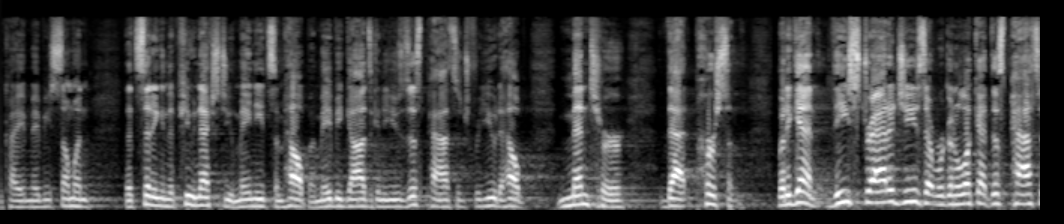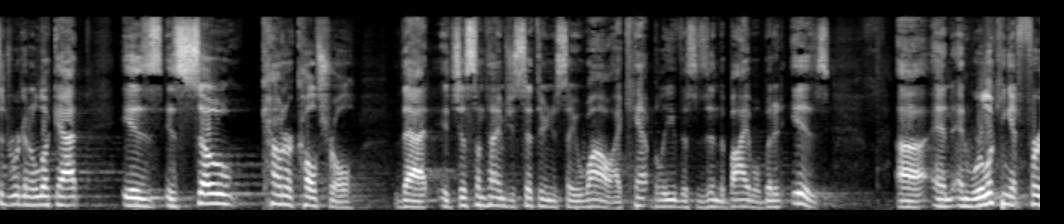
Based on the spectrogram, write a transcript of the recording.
Okay? Maybe someone that's sitting in the pew next to you may need some help, and maybe God's going to use this passage for you to help mentor that person. But again, these strategies that we're going to look at, this passage we're going to look at, is, is so countercultural that it's just sometimes you sit there and you say, wow, I can't believe this is in the Bible, but it is. Uh, and, and we're looking at 1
